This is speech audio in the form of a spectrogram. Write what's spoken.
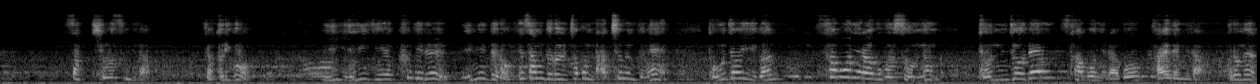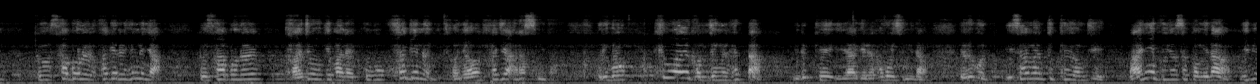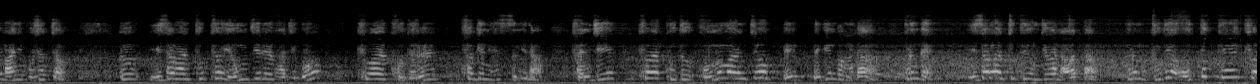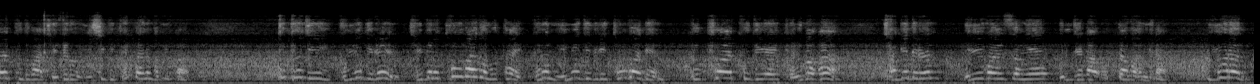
싹 지웠습니다. 자 그리고 이 이미지의 크기를 이미대로 해상도를 조금 낮추는 등의 도저히 이건 사본이라고 볼 수 없는 변조된 사본이라고 봐야 됩니다. 그러면 그 사본을 확인을 했느냐? 그 사본을 가져오기만 했고 확인은 전혀 하지 않았습니다. 그리고 QR 검증을 했다. 이렇게 이야기를 하고 있습니다. 여러분 이상한 투표용지 많이 보셨을 겁니다. 이미 많이 보셨죠? 그 이상한 투표용지를 가지고 QR 코드를 확인했습니다. 단지 QR 코드 번호만 쭉 매- 매긴 겁니다. 그런데 이상한 투표용지가 나왔다. 그럼 그게 어떻게 QR 코드가 제대로 인식이 됐다는 겁니까? 투표지 분류기를 제대로 통과도 못할 그런 이미지들이 통과된 그 QR 코드의 결과가 자기들은 일관성에 문제가 없다고 합니다. 이거는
